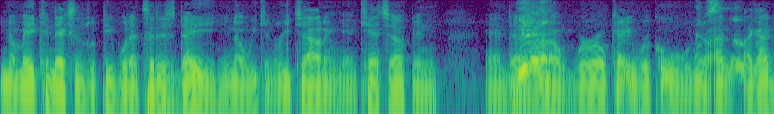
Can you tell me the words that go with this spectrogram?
you know, made connections with people that to this day, you know, we can reach out and, and catch up and and uh, yeah. you know we're okay, we're cool. You Absolutely. know, I, like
